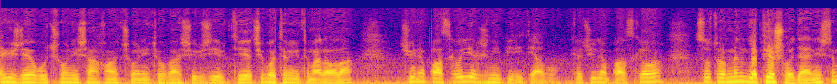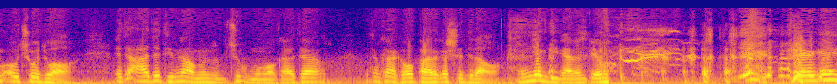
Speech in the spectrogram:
ئەویش دێ بوو چۆنی شاخواان چۆنی تۆ باشی بژیرتیە چی بۆ تەمیتەمەرەوەڵا چوینە پاسکەوە یەک ژنی پیریتیا بوو کە چوینە پاسکەوە سۆ من لە پێشەوە دانیشتم ئەو چۆ دواوە. ئێتە عادەتی ناو من بچووک مۆکاتە بتم کاکەەوە پارەکەش دراوە من یەک دینارم پێ پێگەی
